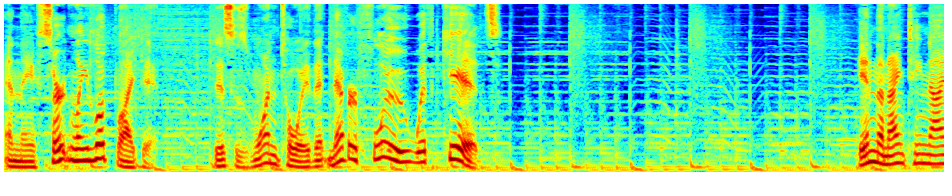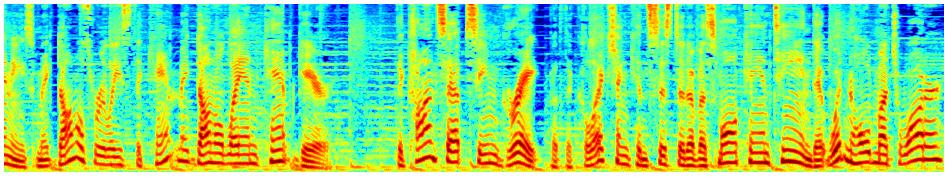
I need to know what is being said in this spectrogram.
and they certainly looked like it. This is one toy that never flew with kids. In the 1990s, McDonald's released the Camp McDonaldland Camp Gear. The concept seemed great, but the collection consisted of a small canteen that wouldn't hold much water,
